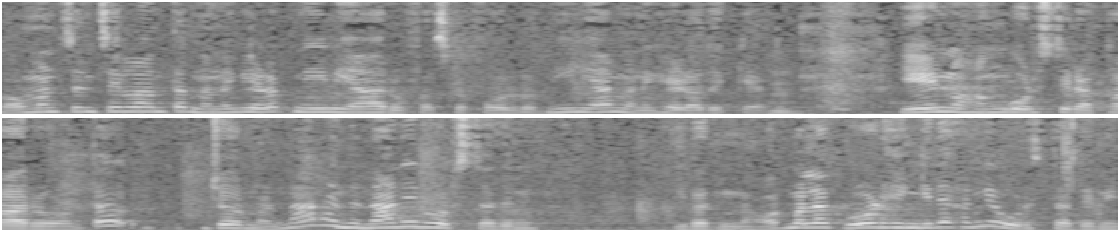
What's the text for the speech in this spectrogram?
ಕಾಮನ್ ಸೆನ್ಸ್ ಇಲ್ಲ ಅಂತ ನನಗೆ ಹೇಳಕ್ಕೆ ನೀನು ಯಾರು ಫಸ್ಟ್ ಆಫ್ ಆಲ್ ನೀನು ಯಾರು ನನಗೆ ಹೇಳೋದಕ್ಕೆ? ಏನು ಹಂಗೆ ಓಡಿಸ್ತೀರಾ ಕಾರು ಅಂತ ಜೋರು ಮಾಡಿ ನಾನೇನು ನಾನೇನು ಓಡಿಸ್ತಾ ಇದ್ದೀನಿ ಇವಾಗ ನಾರ್ಮಲಾಗಿ ರೋಡ್ ಹೆಂಗಿದೆ ಹಾಗೆ ಓಡಿಸ್ತಾ ಇದ್ದೀನಿ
